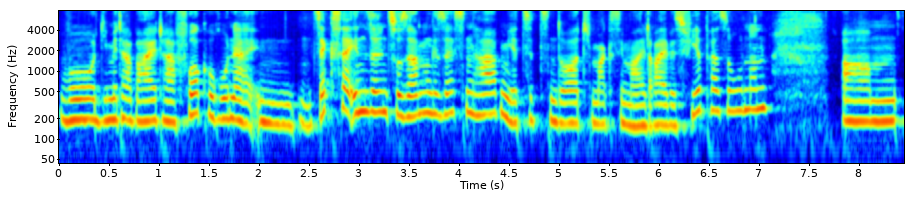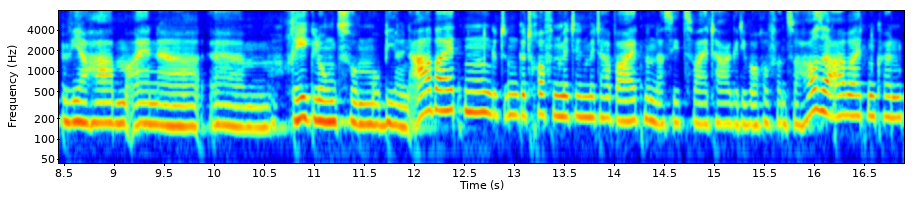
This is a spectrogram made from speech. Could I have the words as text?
wo die Mitarbeiter vor Corona in Sechserinseln zusammengesessen haben. Jetzt sitzen dort maximal drei bis vier Personen. Ähm, wir haben eine ähm, Regelung zum mobilen Arbeiten getroffen mit den Mitarbeitern, dass sie zwei Tage die Woche von zu Hause arbeiten können,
